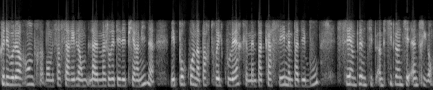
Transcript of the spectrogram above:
que des voleurs rentrent, bon, mais ça, ça arrive dans la majorité des pyramides. Mais pourquoi on n'a pas retrouvé le couvercle, même pas cassé, même pas des bouts C'est un peu un petit, un petit peu intrigant.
